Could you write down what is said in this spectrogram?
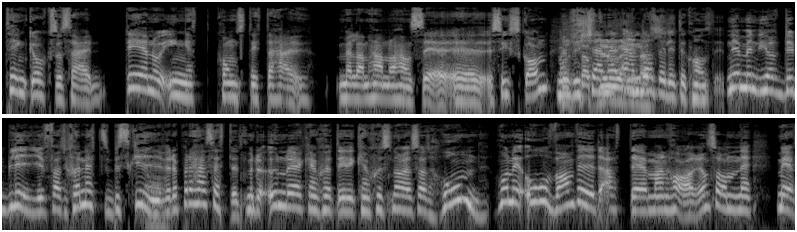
tänker också så här, det är nog inget konstigt det här mellan han och hans eh, eh, syskon. Men du känner du ändå att det är lite konstigt? Nej men ja, det blir ju för att Jeanette beskriver det på det här sättet. Men då undrar jag kanske att det är kanske snarare så att hon, hon är ovan vid att eh, man har en sån eh, mer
